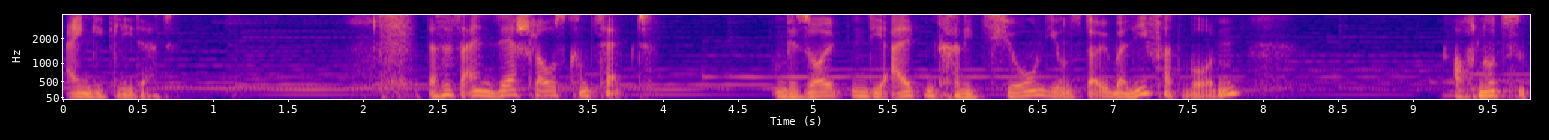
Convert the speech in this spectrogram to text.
eingegliedert. Das ist ein sehr schlaues Konzept. Und wir sollten die alten Traditionen, die uns da überliefert wurden, auch nutzen.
